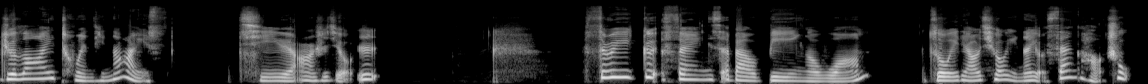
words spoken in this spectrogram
July twenty ninth，七月二十九日。Three good things about being a worm。作为一条蚯蚓呢，有三个好处。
